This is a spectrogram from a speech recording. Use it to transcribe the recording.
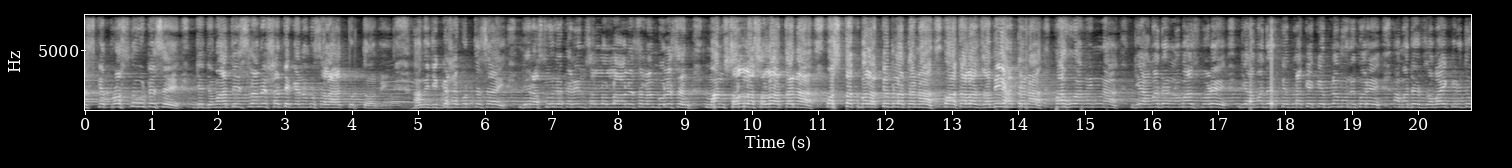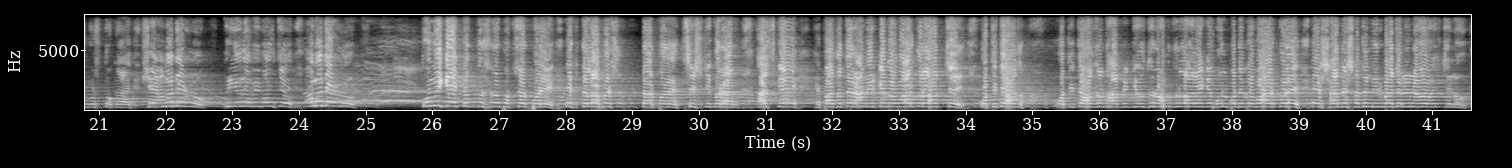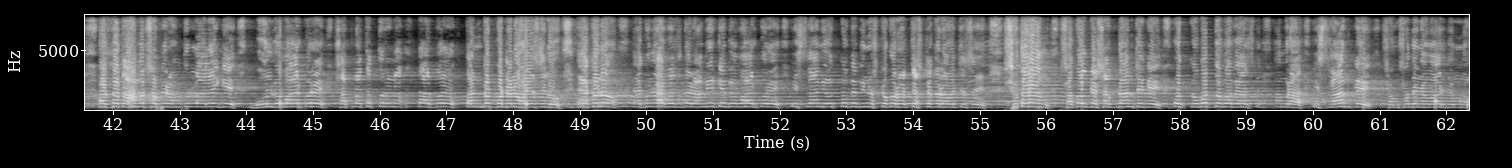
আজকে প্রশ্ন উঠেছে যে জামাতে ইসলামের সাথে কেন মুসালাহাত করতে হবে? আমি জিজ্ঞাসা করতে চাই যে রাসুল করিম সাল্লাহ সাল্লাম বলেছেন, মান সাল্লা সাল্লাতানা ওস্তাকবালা কেবলাতানা ও আকালা জাবি হাতানা পাহুয়া মিন্না। যে আমাদের নমাজ পড়ে, যে আমাদের কেবলাকে কেবলা মনে করে, আমাদের জবাইকৃত গোস্ত খায়, সে আমাদের লোক। প্রিয় নবী বলছে, আমাদের লোক। তুমি কে চোদ্দশো বছর পরে একতলাফের তারপরে সৃষ্টি করার আজকে হেফাজতের আমিরকে ব্যবহার করা হচ্ছে, অতীতে অতীতে হজরত হাফিজ হুজুর রহমতুল্লাহ আলাইকে ভুল পথে ব্যবহার করে এর সাথে সাথে নির্বাচনে নেওয়া হয়েছিল। হজরত আহমদ শফি রহমতুল্লাহ আলাইকে ভুল ব্যবহার করে শাপলা চত্বরে না, তারপরে তাণ্ডব ঘটানো হয়েছিল। এখনও এখনও হেফাজতের আমিরকে ব্যবহার করে ইসলামী ঐক্যকে বিনষ্ট করার চেষ্টা করা হইতেছে। সুতরাং সকলকে সাবধান থেকে ঐক্যবদ্ধভাবে আজকে আমরা ইসলামকে সংসদে নেওয়ার জন্য,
